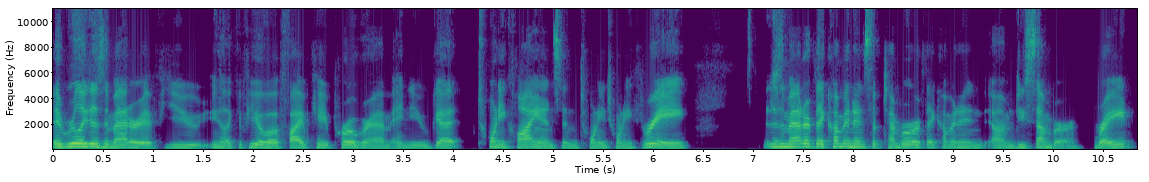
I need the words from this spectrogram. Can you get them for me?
it really doesn't matter if you you know like if you have a 5k program and you get 20 clients in 2023 it doesn't matter if they come in in september or if they come in in um, december right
